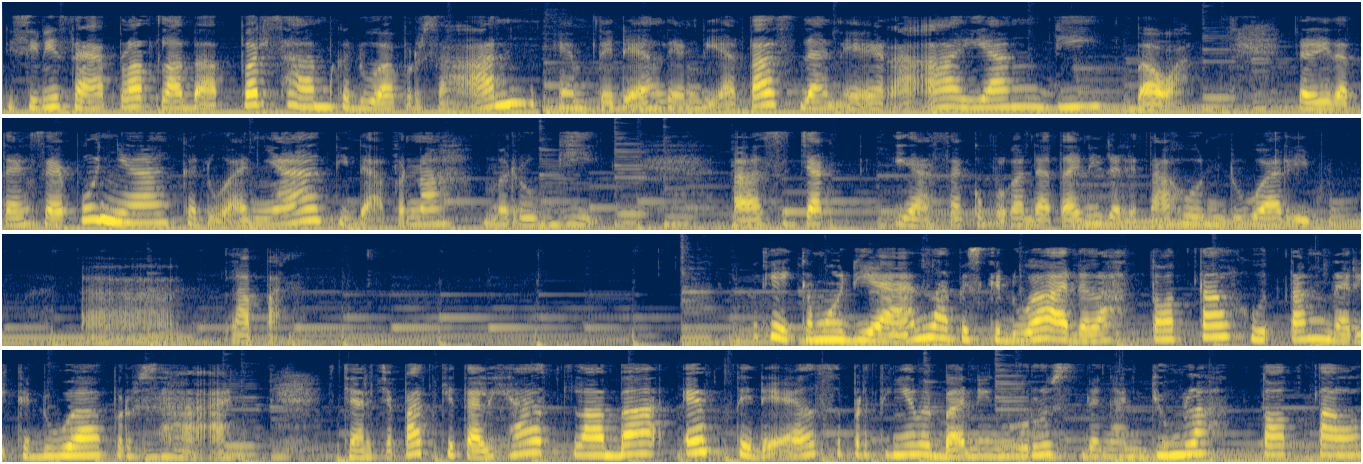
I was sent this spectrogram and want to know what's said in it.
Di sini saya plot laba per saham kedua perusahaan, MTDL yang di atas dan ERAA yang di bawah. Dari data yang saya punya, keduanya tidak pernah merugi. Uh, sejak ya saya kumpulkan data ini dari tahun 2008. Oke, kemudian lapis kedua adalah total hutang dari kedua perusahaan. Secara cepat kita lihat laba MTDL sepertinya berbanding lurus dengan jumlah total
